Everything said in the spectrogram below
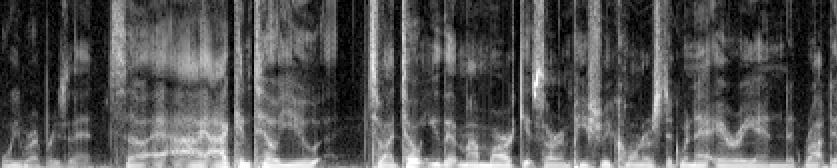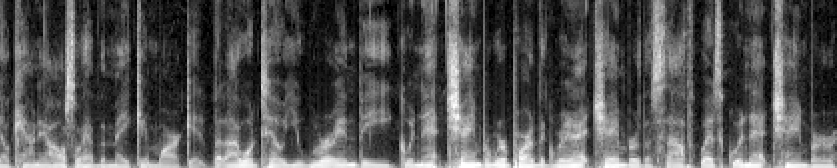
we represent. So I- I can tell you. So I told you that my markets are in Peachtree Corners, the Gwinnett area, and Rockdale County. I also have the Macon market. But I will tell you, we're in the Gwinnett Chamber. We're part of the Gwinnett Chamber, the Southwest Gwinnett Chamber,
